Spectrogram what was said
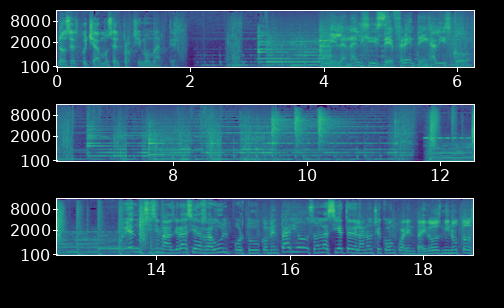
Nos escuchamos el próximo martes. El análisis de frente en Jalisco. Muchísimas gracias Raúl por tu comentario. Son las 7 de la noche con 42 minutos.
